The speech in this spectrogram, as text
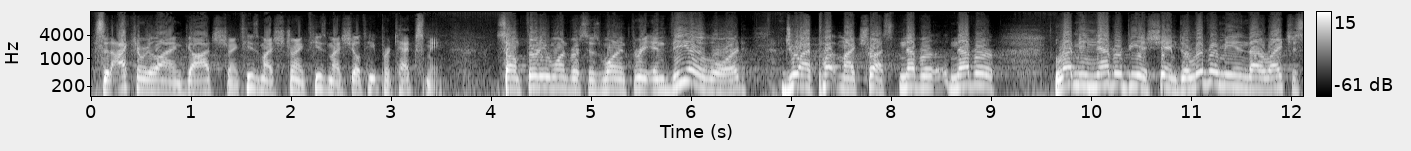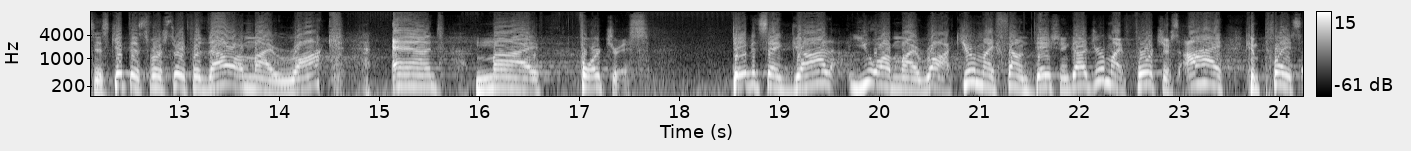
He said, I can rely on God's strength. He's my strength. He's my shield. He protects me. Psalm 31, verses 1 and 3. In thee, O Lord, do I put my trust. Never, never, let me never be ashamed. Deliver me in thy righteousness. Get this, verse 3. For thou art my rock and my fortress. David saying, God, you are my rock. You're my foundation. God, you're my fortress. I can place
